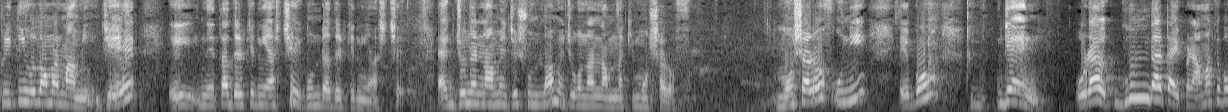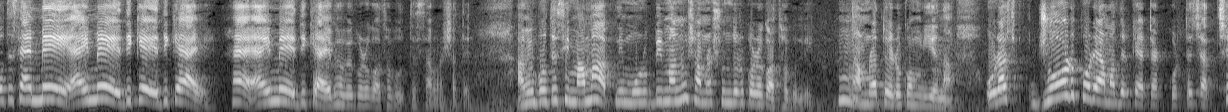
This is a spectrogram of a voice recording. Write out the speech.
প্রীতি হলো আমার মামি, যে এই নেতাদেরকে নিয়ে আসছে, এই গুন্ডাদেরকে নিয়ে আসছে। একজনের নামে যে শুনলাম যে ওনার নাম নাকি মোশারফ মোশারফ উনি এবং গ্যাং ওরা গুন্ডা টাইপের আমাকে বলতেছে, এই মেয়ে এই মেয়ে, এদিকে এদিকে আয়। হ্যাঁ এই মেয়ে, এদিকে আয়, এভাবে করে কথা বলতেছে আমার সাথে। আমি বলতেছি, মামা, আপনি মুরব্বী মানুষ, আমরা সুন্দর করে কথা বলি। হুম, আমরা তো এরকম ইয়ে না। ওরা জোর করে আমাদেরকে অ্যাটাক করতে চাচ্ছে,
